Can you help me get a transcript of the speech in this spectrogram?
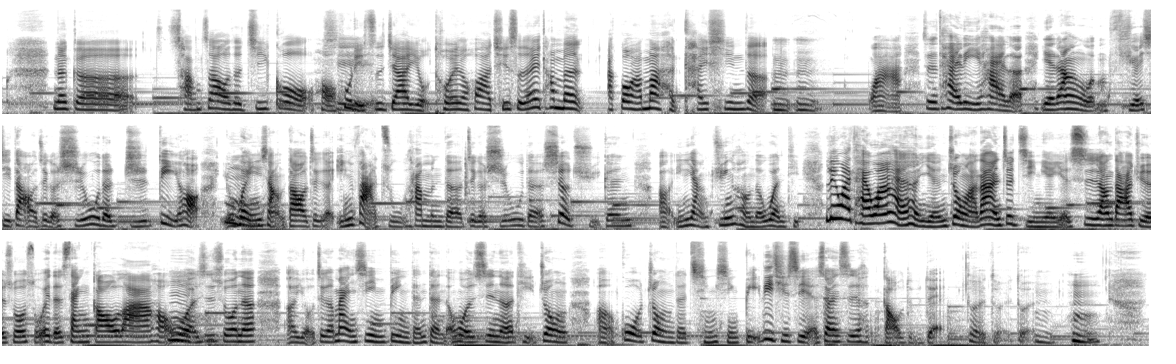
那个长照的机构，哈，护理之家有推的话，其实哎，他们。阿公阿妈很开心的，嗯嗯，哇，真是太厉害了，也让我们学习到这个食物的质地哈，也会影响到这个银发族他们的这个食物的摄取跟呃营养均衡的问题。另外，台湾还很严重啊，当然这几年也是让大家觉得说所谓的三高啦，哈，或者是说呢，呃，有这个慢性病等等的，或者是呢体重呃过重的情形比例，其实也算是很高，对不对？对对对，嗯嗯，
